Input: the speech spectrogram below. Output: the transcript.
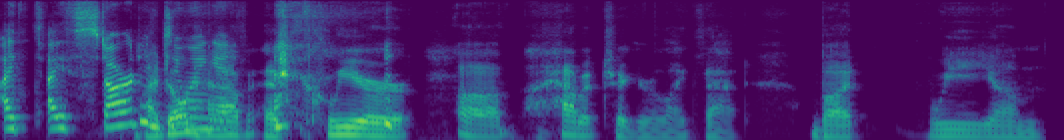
i i started I don't have it a clear uh, habit trigger like that, but we um,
